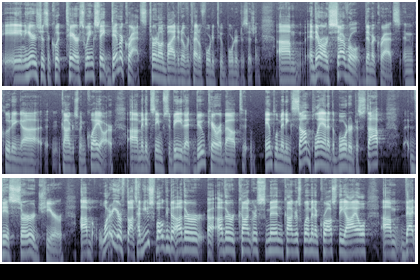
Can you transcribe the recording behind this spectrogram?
and here's just a quick tear: swing state Democrats turn on Biden over Title 42 border decision. Um, and there are several Democrats, including uh, Congressman Cuellar, um, and it seems to be that do care about implementing some plan at the border to stop this surge here. Um, what are your thoughts? Have you spoken to other uh, other congressmen, congresswomen across the aisle um, that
